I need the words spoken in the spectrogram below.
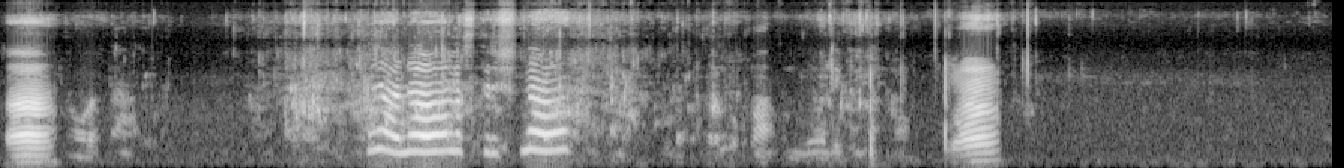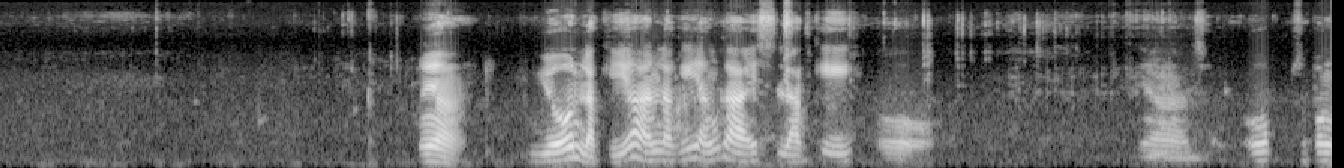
Na ayan na, alas 3 na. Ha? Ayan. Yun, laki yan. Laki yan, guys. Laki. Oh. Yan. Oh, so pang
